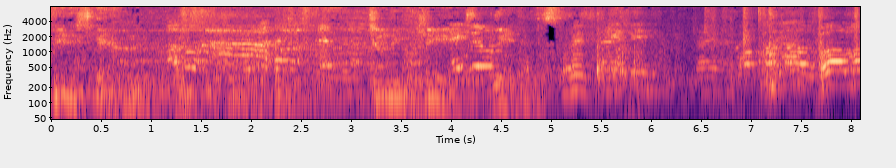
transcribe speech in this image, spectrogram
Finish him. Johnny Cage wins. Wow,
